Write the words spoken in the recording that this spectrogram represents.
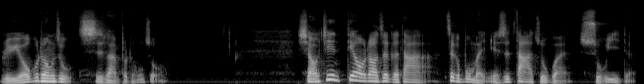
旅游不通住，吃饭不同桌。小健调到这个大这个部门也是大主管属意的，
